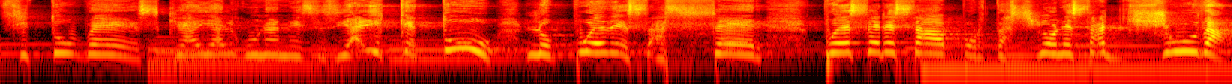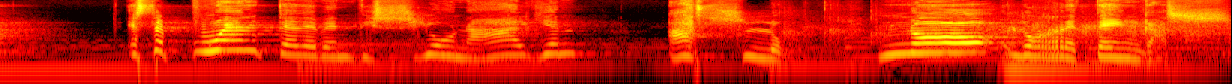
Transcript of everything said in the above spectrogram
Si tú ves que hay alguna necesidad y que tú lo puedes hacer, puede ser esa aportación, esa ayuda, ese puente de bendición a alguien, hazlo no lo retengas.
